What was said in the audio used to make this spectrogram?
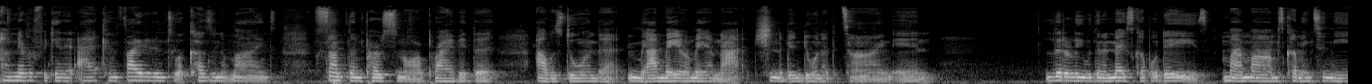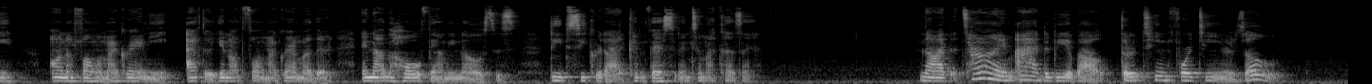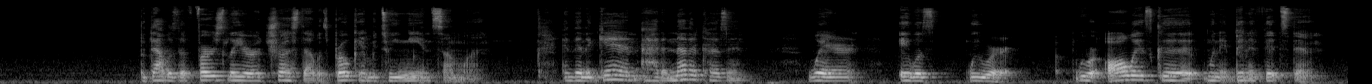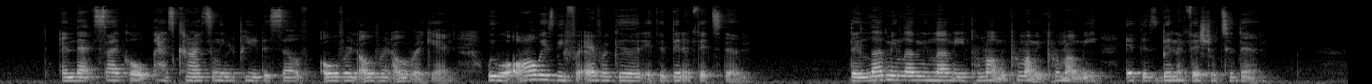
I'll never forget it. I confided into a cousin of mine something personal or private that I was doing that I may or may or not shouldn't have been doing at the time. And literally within the next couple days, my mom's coming to me on the phone with my granny after getting off the phone with my grandmother. And now the whole family knows this deep secret I had confessed it into my cousin. Now, at the time, I had to be about 13, 14 years old. But that was the first layer of trust that was broken between me and someone. And then again, I had another cousin where it was we were we were always good when it benefits them. And that cycle has constantly repeated itself over and over and over again. We will always be forever good if it benefits them. They love me, love me, love me, promote me, promote me, promote me if it's beneficial to them.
